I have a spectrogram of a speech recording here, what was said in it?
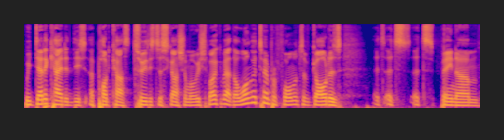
we dedicated this a podcast to this discussion where we spoke about the longer term performance of gold as it's it's it's been um,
